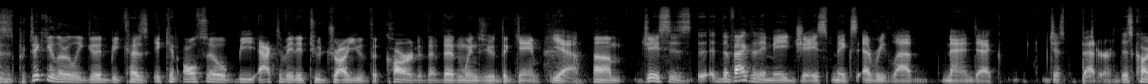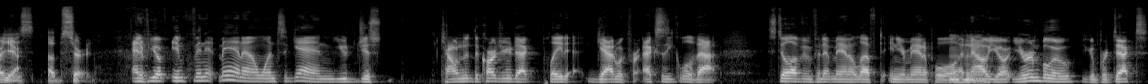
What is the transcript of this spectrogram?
Jace's is particularly good because it can also be activated to draw you the card that then wins you the game. Yeah. Um, Jace is the fact that they made Jace makes every lab man deck just better. This card Yeah. is absurd. And if you have infinite mana, once again, you just counted the cards in your deck, played Gadwick for X is equal to that, still have infinite mana left in your mana pool, and now mm-hmm. you're you're in blue. You can protect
